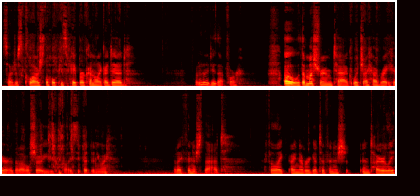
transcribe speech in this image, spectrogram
So I just collage the whole piece of paper, kind of like I did. What did I do that for? Oh, the mushroom tag, which I have right here that I will show you. You can probably see it anyway. But I finished that. I feel like I never get to finish entirely.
